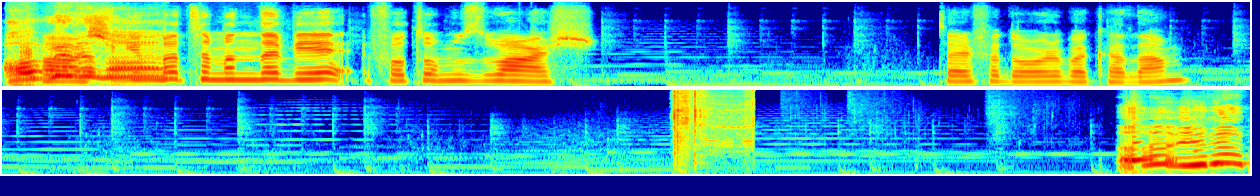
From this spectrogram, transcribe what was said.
Al beni Karşı gün batımında bir fotomuz var. Tarafa doğru bakalım. Aa, İrem.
